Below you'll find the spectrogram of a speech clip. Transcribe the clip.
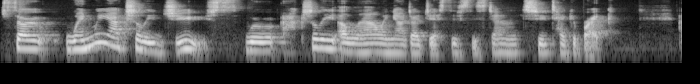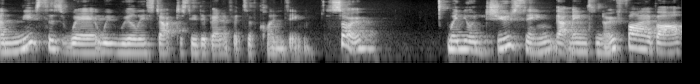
So, when we actually juice, we're actually allowing our digestive system to take a break. And this is where we really start to see the benefits of cleansing. So, when you're juicing, that means no fiber,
